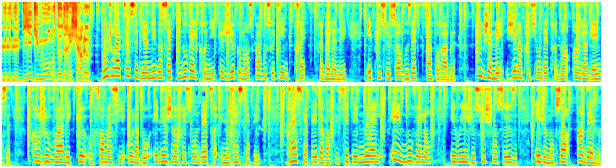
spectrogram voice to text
le, le billet d'humour d'Audrey Charlot. Bonjour à tous et bienvenue dans cette nouvelle chronique. Je commence par vous souhaiter une très très belle année et puisse le sort vous être favorable. Plus que jamais, j'ai l'impression d'être dans Hunger Games. Quand je vois les queues aux pharmacies, au labo, eh bien j'ai l'impression d'être une rescapée. Rescapée d'avoir pu fêter Noël et Nouvel An. Et oui, je suis chanceuse et je m'en sors indemne.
